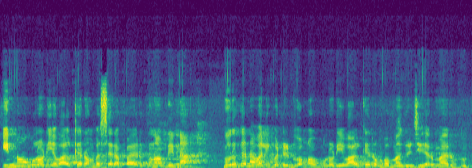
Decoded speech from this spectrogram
இன்னும் உங்களுடைய வாழ்க்கை ரொம்ப சிறப்பாக இருக்கணும் அப்படின்னா முருகனை வழிபட்டுடுவாங்க உங்களுடைய வாழ்க்கை ரொம்ப மகிழ்ச்சிகரமாக இருக்கும்.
